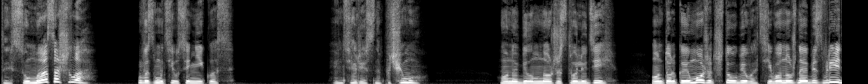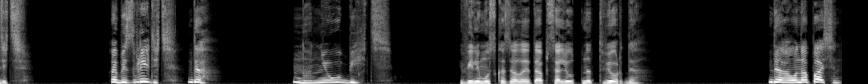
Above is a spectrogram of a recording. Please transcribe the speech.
«Ты с ума сошла?» — возмутился Никлас. «Интересно, почему? Он убил множество людей. Он только и может что убивать. Его нужно обезвредить». «Обезвредить? Да. Но не убить». Вильяму сказала это абсолютно твердо. «Да, он опасен,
